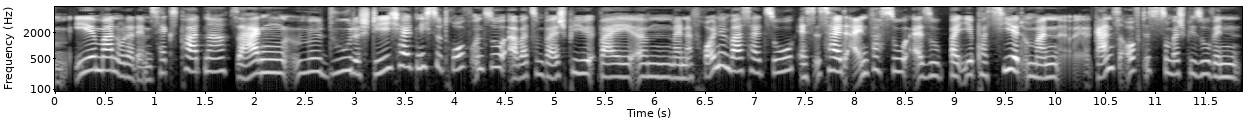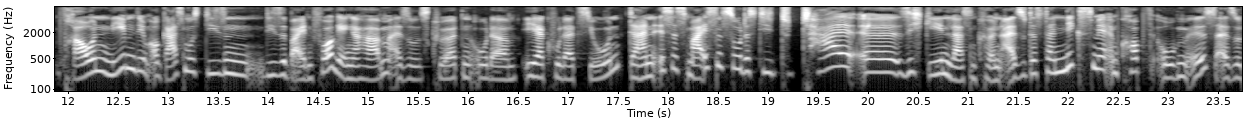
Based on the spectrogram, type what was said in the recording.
deinem Ehemann oder deinem Sexpartner sagen, äh, du, da stehe ich halt nicht so drauf und so, aber zum Beispiel bei ähm, meiner Freundin war es halt so, es ist halt einfach so, also bei ihr passiert und man, äh, ganz oft ist zum Beispiel so, wenn Frauen neben dem Orgasmus diesen, diese beiden Vorgänge haben, also Squirten oder Ejakulation, dann ist es meistens so, dass die total äh, sich gehen lassen können. Also, dass da nichts mehr im Kopf oben ist. Also,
